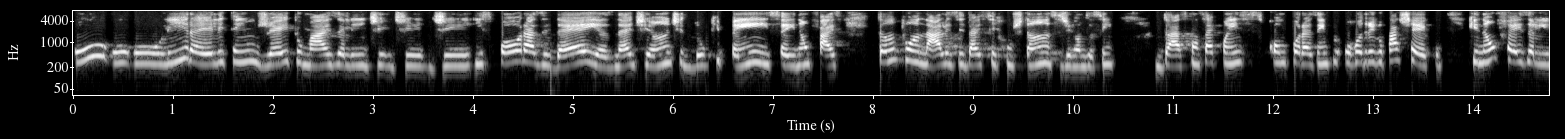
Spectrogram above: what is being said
O, o, o, Lira ele tem um jeito mais ali de, de, de, expor as ideias, né, diante do que pensa e não faz tanto análise das circunstâncias, digamos assim, das consequências, como, por exemplo, o Rodrigo Pacheco, que não fez ali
